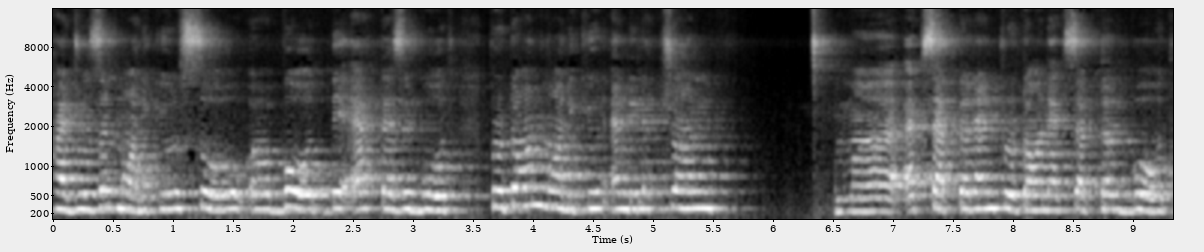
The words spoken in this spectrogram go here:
hydrogen molecules. So uh, both they act as a both proton molecule and electron uh, acceptor and proton acceptor both.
